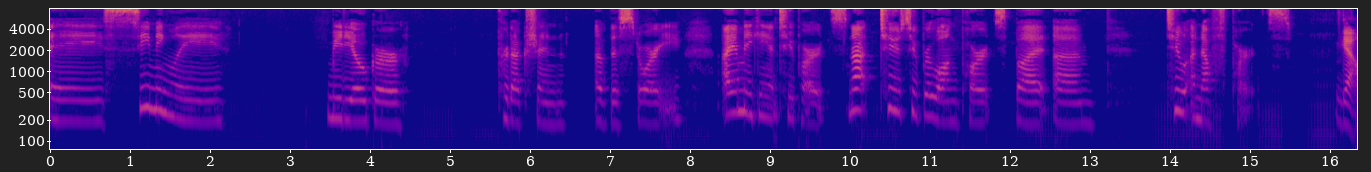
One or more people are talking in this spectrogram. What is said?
a seemingly mediocre production of this story. I am making it two parts. Not two super long parts, but um, two enough parts. Yeah.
